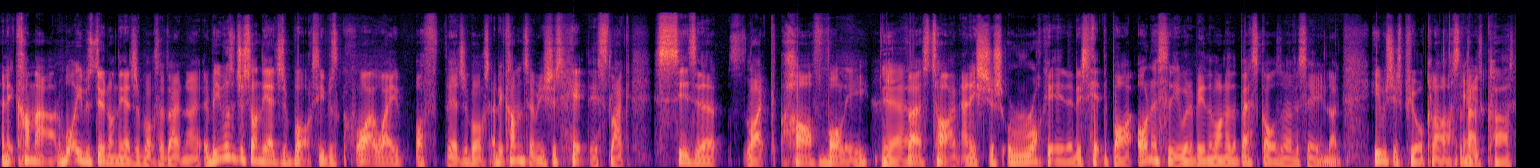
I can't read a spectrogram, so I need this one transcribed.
and it come out. And what he was doing on the edge of the box, I don't know. But he wasn't just on the edge of the box. He was quite a way off the edge of the box, and it come to him. and He's just hit this like scissor, like half volley Yeah. first time, and it's just rocketed and it's hit the bar. Honestly, it would have been one of the best goals I've ever seen. Like he was just pure class. And It that was class.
